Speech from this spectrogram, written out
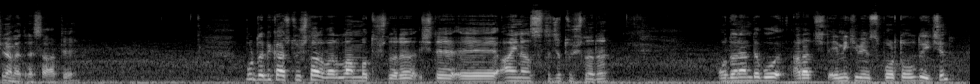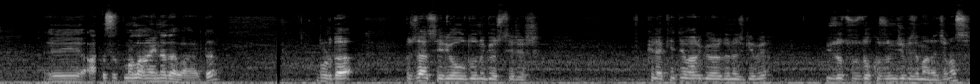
kilometre saati. Burada birkaç tuşlar var. Lamba tuşları, işte e, ayna ısıtıcı tuşları. O dönemde bu araç işte M2000 Sport olduğu için e, ısıtmalı ayna da vardı. Burada özel seri olduğunu gösterir. Plaketi var gördüğünüz gibi. 139. bizim aracımız.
